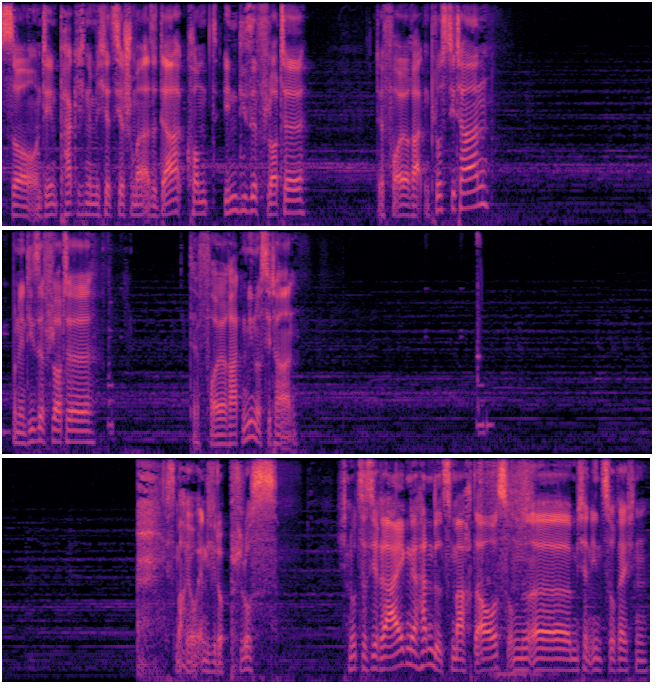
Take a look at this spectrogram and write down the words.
So, und den packe ich nämlich jetzt hier schon mal. Also da kommt in diese Flotte der Feuerraten plus Titan. Und in diese Flotte der Feuerraten minus Titan. Jetzt mache ich auch endlich wieder Plus. Ich nutze jetzt ihre eigene Handelsmacht aus, um äh, mich an ihnen zu rächen.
